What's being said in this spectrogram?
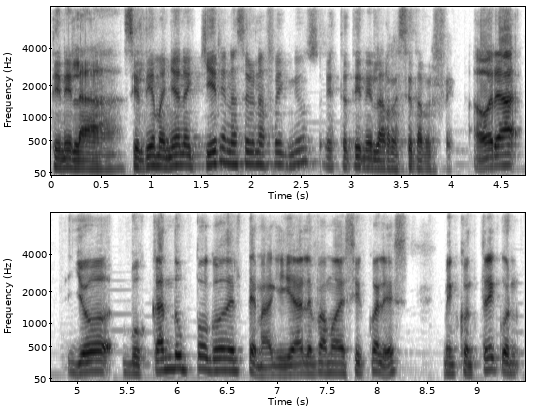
tiene la, si el día de mañana quieren hacer una fake news, este tiene la receta perfecta. Ahora, yo buscando un poco del tema, que ya les vamos a decir cuál es, me encontré con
